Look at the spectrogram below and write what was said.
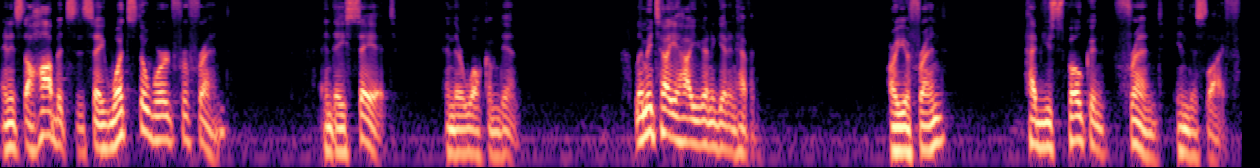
And it's the hobbits that say, What's the word for friend? And they say it, and they're welcomed in. Let me tell you how you're going to get in heaven. Are you a friend? Have you spoken friend in this life?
